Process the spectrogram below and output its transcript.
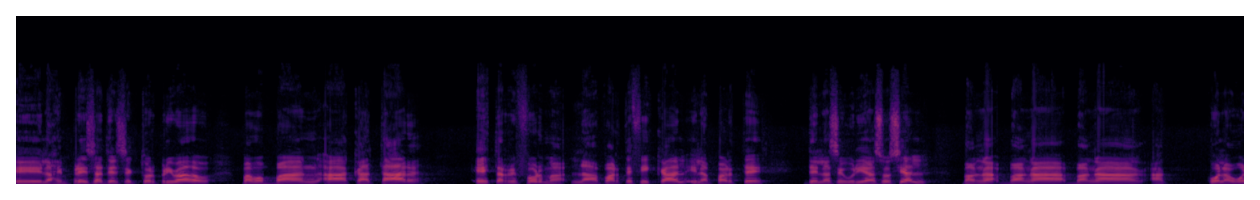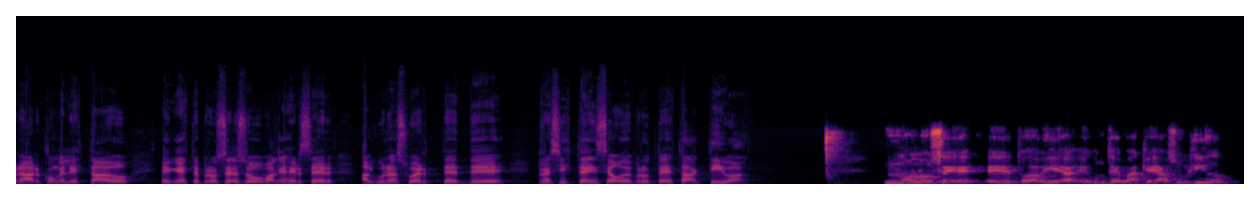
eh, las empresas del sector privado? Vamos, ¿van a acatar esta reforma, la parte fiscal y la parte de la seguridad social van a, van a, van a, colaborar con el Estado en este proceso? ¿Van a ejercer alguna suerte de resistencia o de protesta activa? No lo sé eh, todavía. Es un tema que ha surgido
